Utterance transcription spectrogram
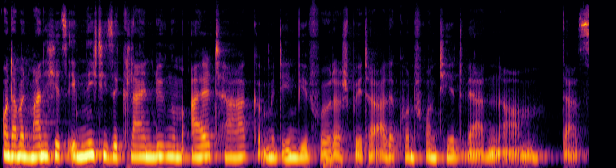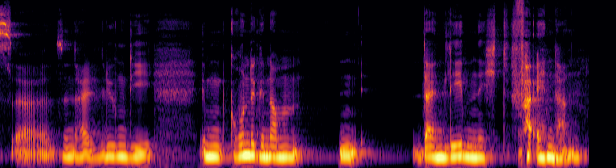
Und damit meine ich jetzt eben nicht diese kleinen Lügen im Alltag, mit denen wir früher oder später alle konfrontiert werden. Ähm, das äh, sind halt Lügen, die im Grunde genommen dein Leben nicht verändern.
